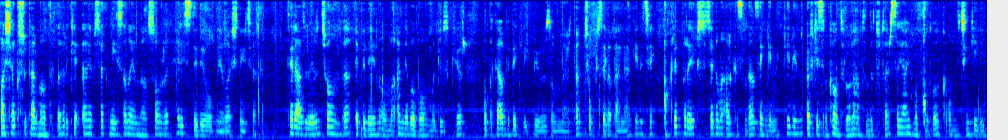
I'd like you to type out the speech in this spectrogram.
Başak süper mantıklı hareketler yapacak. Nisan ayından sonra her istediği olmaya başlayacak. Terazilerin çoğunda ebeveyn olma, anne baba olma gözüküyor. Mutlaka bebek bekliyoruz onlardan. Çok güzel haberler gelecek. Akrep paraya küsecek ama arkasından zenginlik geliyor. Öfkesini kontrol altında tutarsa yay mutluluk onun için geliyor.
